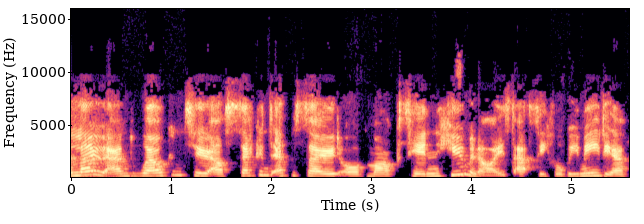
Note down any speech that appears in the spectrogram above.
Hello, and welcome to our second episode of Marketing Humanized at C4B Media.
